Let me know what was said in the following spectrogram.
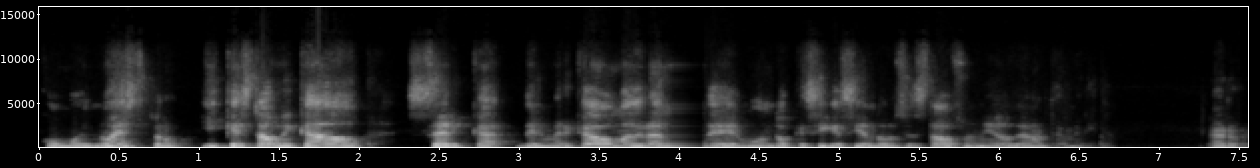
como el nuestro y que está ubicado cerca del mercado más grande del mundo que sigue siendo los Estados Unidos de Norteamérica. Claro,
